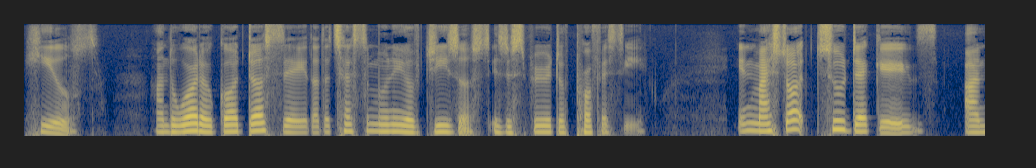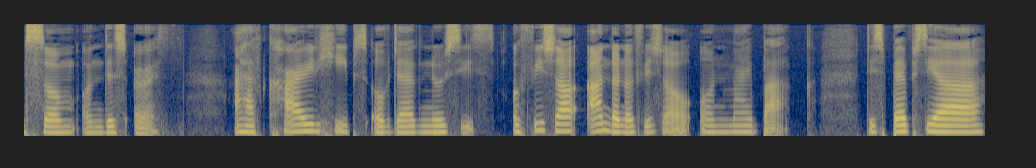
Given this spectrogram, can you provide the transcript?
heals. And the word of God does say that the testimony of Jesus is the spirit of prophecy. In my short two decades and some on this earth, I have carried heaps of diagnoses, official and unofficial, on my back. Dyspepsia,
